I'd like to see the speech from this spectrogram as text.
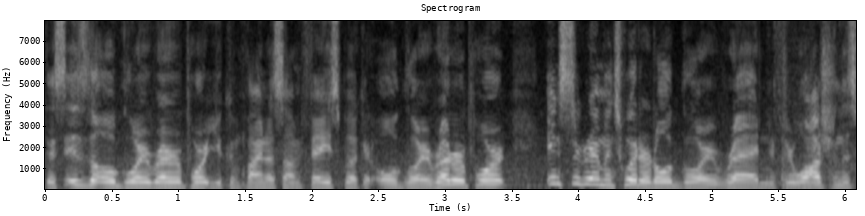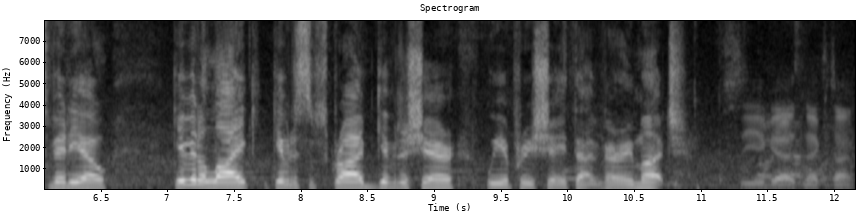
This is the Old Glory Red Report. You can find us on Facebook at Old Glory Red Report, Instagram and Twitter at Old Glory Red. And if you're watching this video, give it a like, give it a subscribe, give it a share. We appreciate that very much. See you guys next time.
